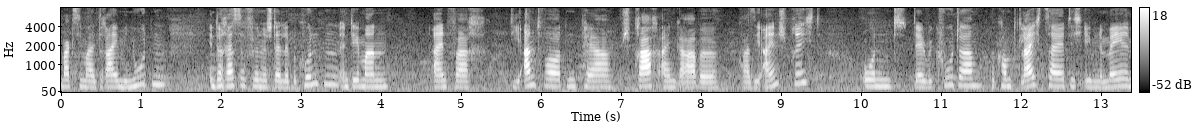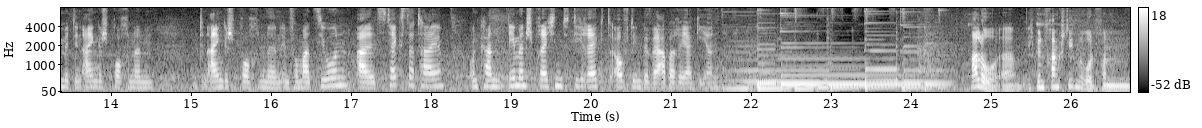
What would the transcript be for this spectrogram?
maximal drei Minuten Interesse für eine Stelle bekunden, indem man einfach die Antworten per Spracheingabe quasi einspricht. Und der Recruiter bekommt gleichzeitig eben eine Mail mit den eingesprochenen, mit den eingesprochenen Informationen als Textdatei und kann dementsprechend direkt auf den Bewerber reagieren. Hallo, äh, ich bin Frank Stiedenroth von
